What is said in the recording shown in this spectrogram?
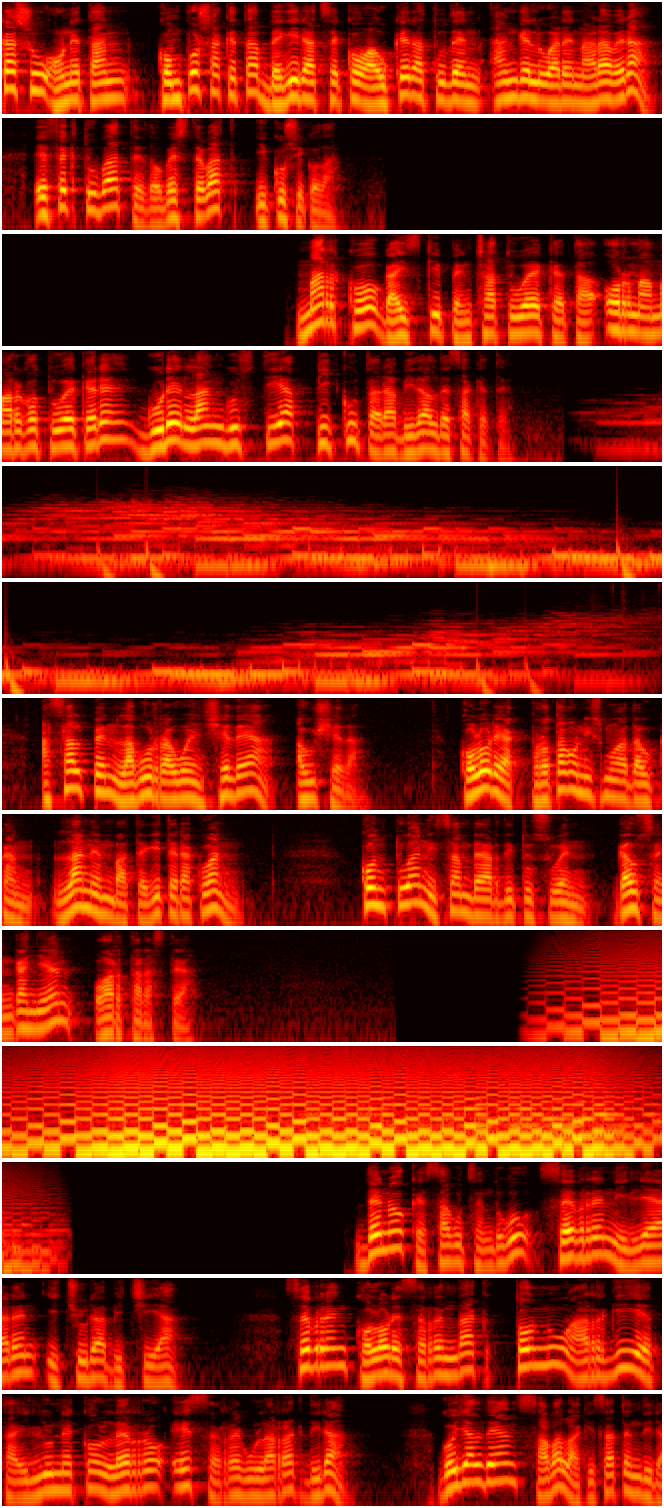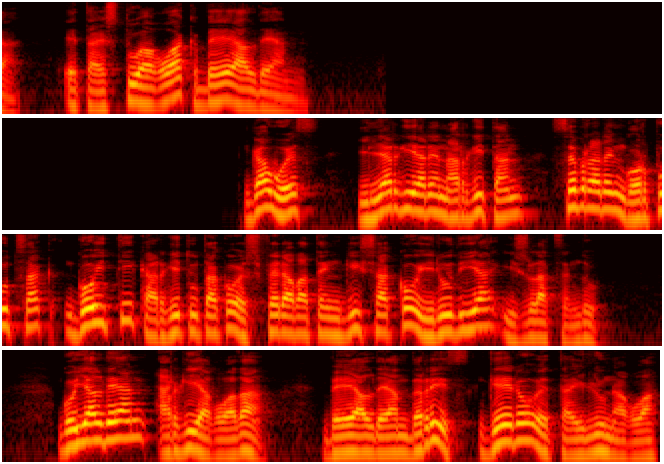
Kasu honetan, konposaketa begiratzeko aukeratu den angeluaren arabera, efektu bat edo beste bat ikusiko da. Marko gaizki pentsatuek eta horma margotuek ere gure lan guztia pikutara bidal dezakete. Azalpen labur hauen xedea hause da. Koloreak protagonismoa daukan lanen bat egiterakoan, kontuan izan behar dituzuen gauzen gainean ohartaraztea. Denok ezagutzen dugu zebren hilearen itxura bitxia. Zebren kolore zerrendak tonu argi eta iluneko lerro ez erregularrak dira. Goialdean zabalak izaten dira, eta estuagoak behe aldean. Gauez, ilargiaren argitan, zebraren gorputzak goitik argitutako esfera baten gisako irudia islatzen du. Goialdean argiagoa da, behaldean berriz, gero eta ilunagoa.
